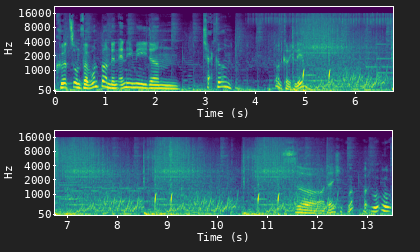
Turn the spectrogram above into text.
Kurz unverwundbar und den Enemy dann tackeln. Damit kann ich leben. So, da ich... Oh, oh, oh.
